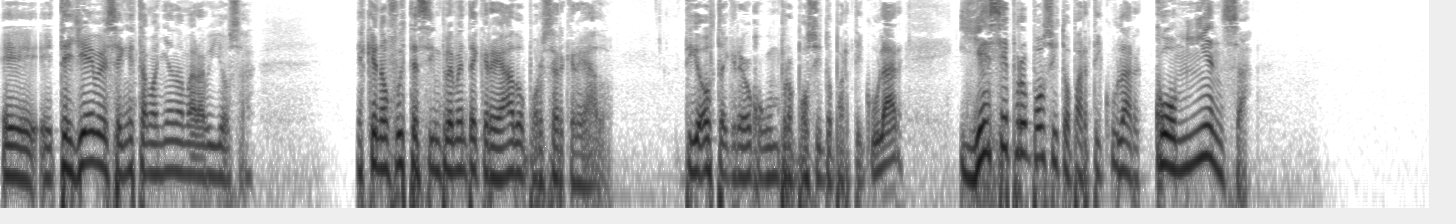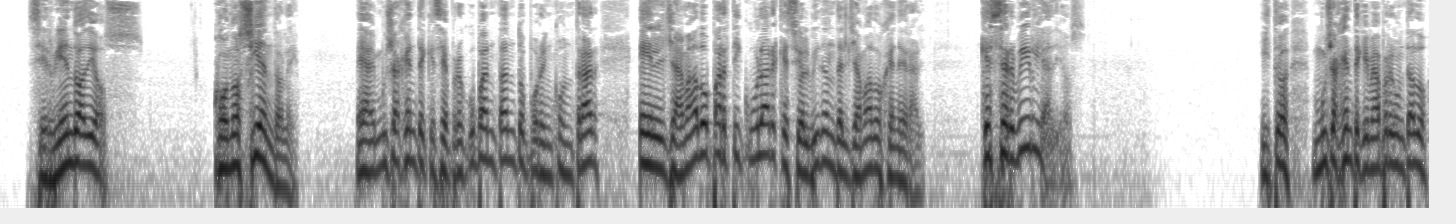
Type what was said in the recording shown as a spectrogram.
eh, eh, te lleves en esta mañana maravillosa es que no fuiste simplemente creado por ser creado. Dios te creó con un propósito particular y ese propósito particular comienza sirviendo a Dios, conociéndole. Eh, hay mucha gente que se preocupan tanto por encontrar el llamado particular que se olvidan del llamado general, que es servirle a Dios. Y mucha gente que me ha preguntado,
